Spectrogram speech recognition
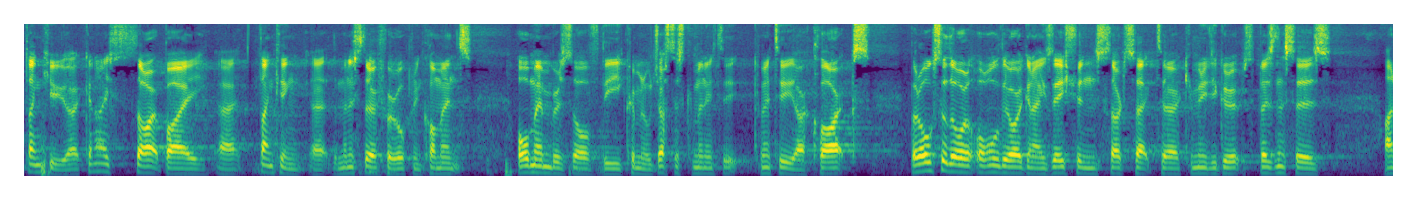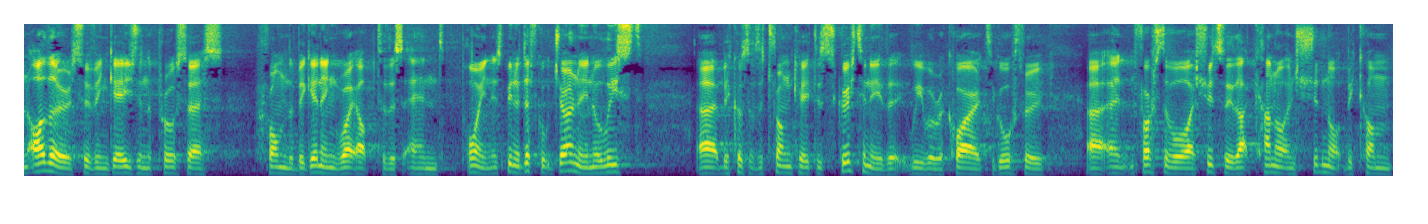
Thank you. Uh, can I start by uh, thanking uh, the Minister for opening comments? All members of the Criminal Justice Committee, committee are clerks, but also the, all the organisations, third sector, community groups, businesses and others who have engaged in the process from the beginning right up to this end point. It's been a difficult journey, no least uh, because of the truncated scrutiny that we were required to go through. Uh, and first of all, I should say that cannot and should not become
